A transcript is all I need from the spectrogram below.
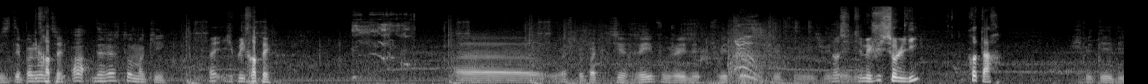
N'hésitez pas Il gentil. Ah, derrière toi, Maki. Ouais, j'ai pu y frapper. Euh. Ouais, je peux pas te tirer. Il faut que j'aille. Je vais t'aider. Non, si tu te mets juste sur le lit, trop tard. Je vais t'aider.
